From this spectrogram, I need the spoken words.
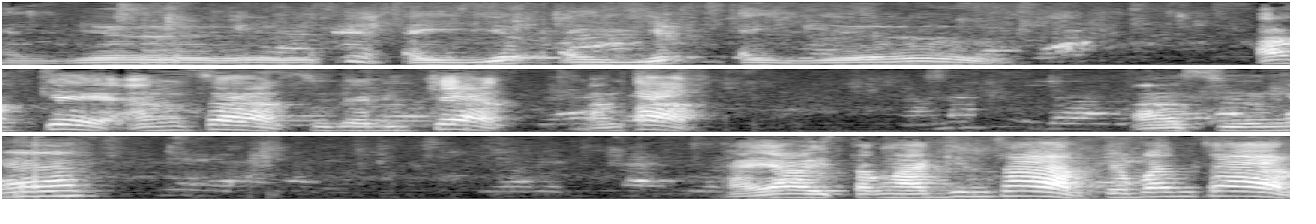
Ayo, ayo, ayo, ayo. Oke, Angsa sudah dicat. Mantap hasilnya ayo hitung lagi ntar coba ntar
